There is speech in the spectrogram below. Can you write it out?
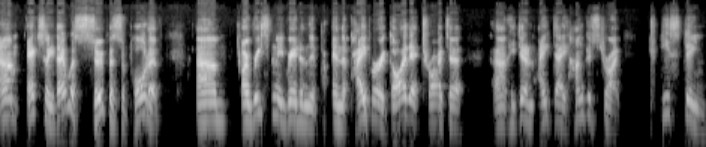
Um, actually, they were super supportive. Um, I recently read in the in the paper a guy that tried to uh, he did an eight day hunger strike, testing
